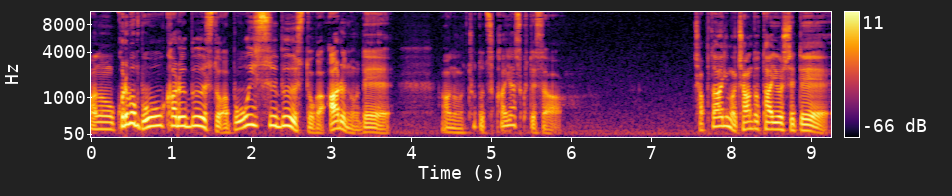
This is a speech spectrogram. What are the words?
あの、これもボーカルブーストが、ボイスブーストがあるので、あの、ちょっと使いやすくてさ、チャプターにもちゃんと対応してて、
